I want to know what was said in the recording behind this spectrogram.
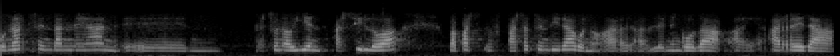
onartzen danean e, pertsona horien asiloa, ba, pasatzen dira, bueno, lehenengo da harrera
